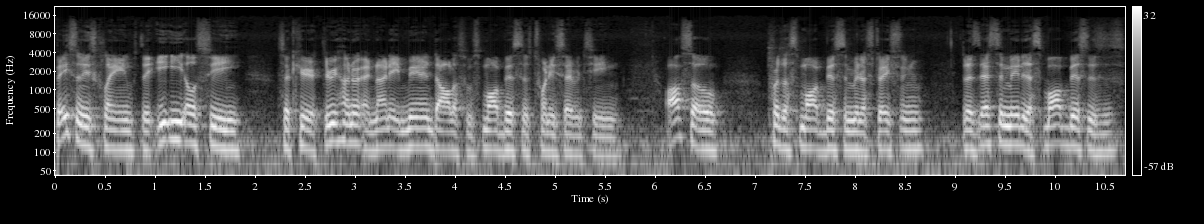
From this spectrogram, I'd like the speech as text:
Based on these claims, the EEOC secured $398 million from small business 2017. Also, for the Small Business Administration, it is estimated that small businesses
